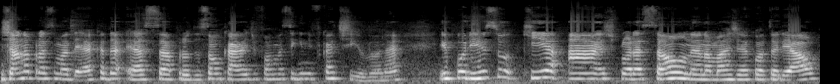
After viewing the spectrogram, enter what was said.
já na próxima década essa produção caia de forma significativa, né? E por isso que a exploração né, na margem equatorial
